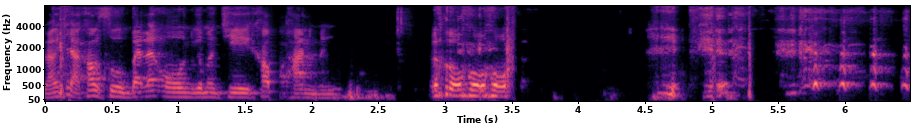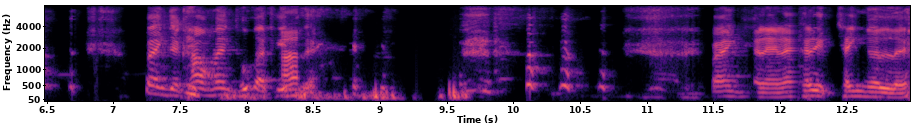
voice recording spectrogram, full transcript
หลังจากเข้าซูมไปแล้วโอนเงินบัญชีเข้าพันหนึ่งโอ้โหแม่งจะเข้าแม่งทุกอาทิตย์เลยแม่งอะไรนะเขาเรียกใช้เงินเลย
